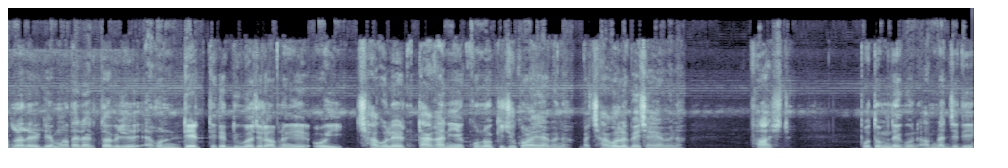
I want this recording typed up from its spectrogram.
আপনাদেরকে মাথায় রাখতে হবে যে এখন দেড় থেকে দু বছর আপনাকে ওই ছাগলের টাকা নিয়ে কোনো কিছু করা যাবে না বা ছাগলও বেচা যাবে না। ফার্স্ট, প্রথম দেখুন, আপনার যদি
